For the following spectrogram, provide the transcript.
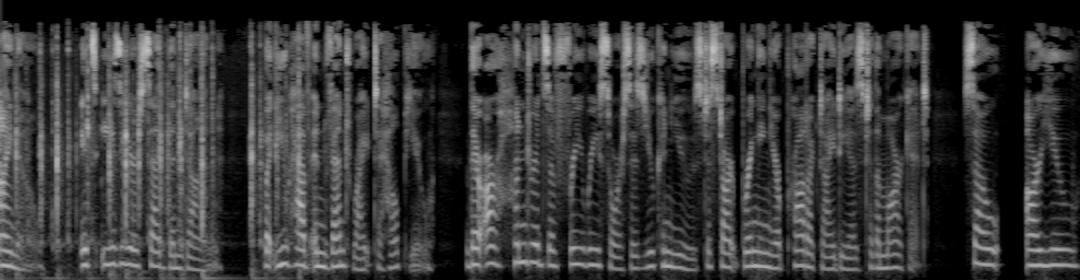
I know, it's easier said than done, but you have InventRight to help you. There are hundreds of free resources you can use to start bringing your product ideas to the market. So, are you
